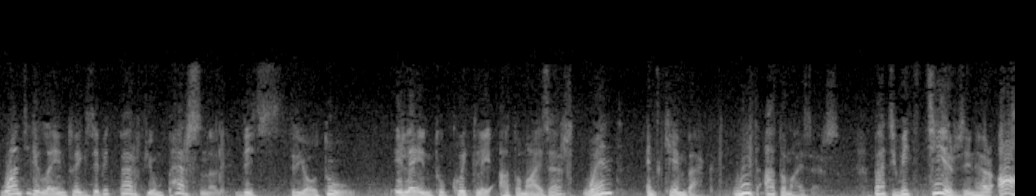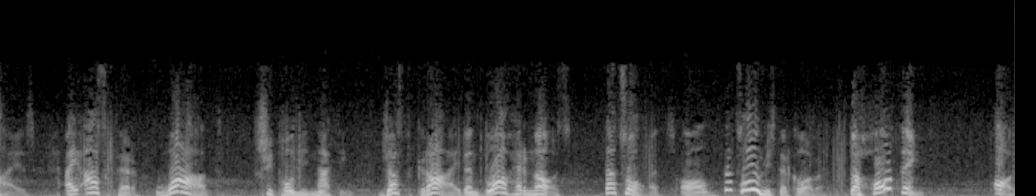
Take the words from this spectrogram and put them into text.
Wanted Elaine to exhibit perfume personally. This 302. Elaine took quickly atomizers, went and came back with atomizers, but with tears in her eyes. I asked her, what? She told me nothing. Just cried and blow her nose. That's all. That's all? That's all, Mr. Clover. The whole thing. All.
